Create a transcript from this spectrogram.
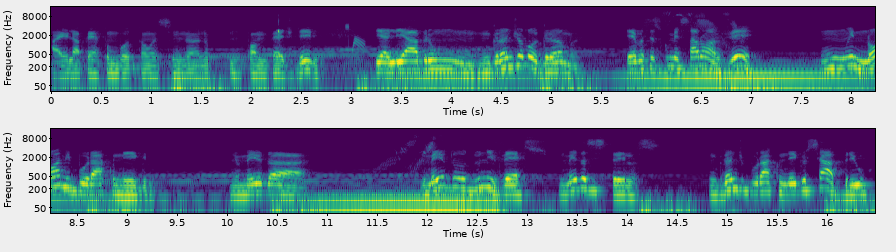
Aí ele aperta um botão assim na- no, no palm pad dele e ali abre um, um grande holograma. E aí vocês começaram a ver um enorme buraco negro no meio da, no meio do, do universo, no meio das estrelas. Um grande buraco negro se abriu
